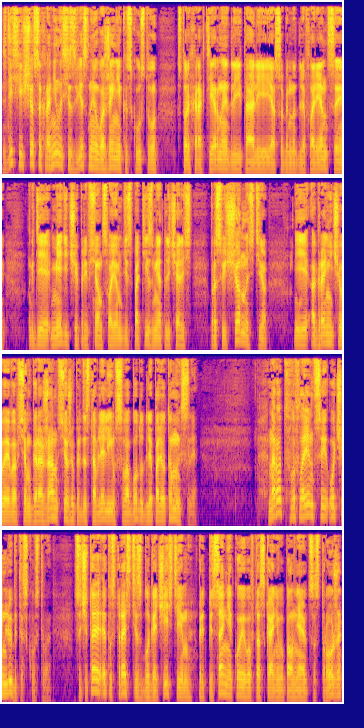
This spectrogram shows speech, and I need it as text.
Здесь еще сохранилось известное уважение к искусству, столь характерное для Италии и особенно для Флоренции, где Медичи при всем своем деспотизме отличались просвещенностью и, ограничивая во всем горожан, все же предоставляли им свободу для полета мысли. Народ во Флоренции очень любит искусство – Сочетая эту страсть с благочестием, предписания коего в Тоскане выполняются строже,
